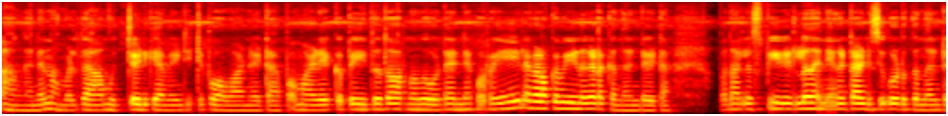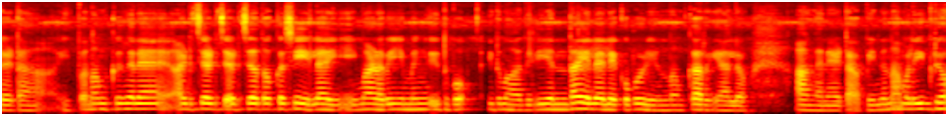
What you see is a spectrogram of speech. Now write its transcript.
അങ്ങനെ നമ്മൾ ആ മുറ്റടിക്കാൻ വേണ്ടിയിട്ട് പോവാണ് കേട്ടോ. അപ്പോൾ മഴയൊക്കെ പെയ്ത് തുറന്നതുകൊണ്ട് തന്നെ കുറേ ഇലകളൊക്കെ വീണ് കിടക്കുന്നുണ്ട് കേട്ടോ. അപ്പോൾ നല്ല സ്പീഡിൽ തന്നെ അങ്ങോട്ട് അടിച്ച് കൊടുക്കുന്നുണ്ട് കേട്ടോ. ഇപ്പോൾ നമുക്കിങ്ങനെ അടിച്ചടിച്ചടിച്ച് അതൊക്കെ ശീലമായി ഈ മഴ പെയ്യുമ്പോൾ ഇതുപോ ഇതുമാതിരി എന്തായാലും ഇലയിലേക്ക് പൊഴിയുന്നു നമുക്കറിയാമല്ലോ അങ്ങനെ കേട്ടോ പിന്നെ നമ്മൾ ഈ ഗ്രോ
